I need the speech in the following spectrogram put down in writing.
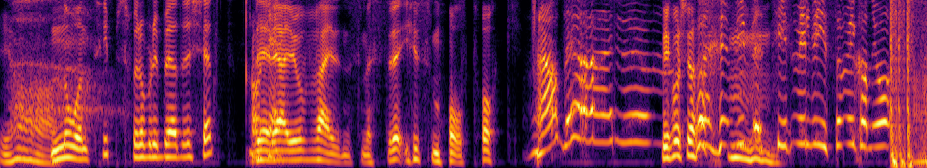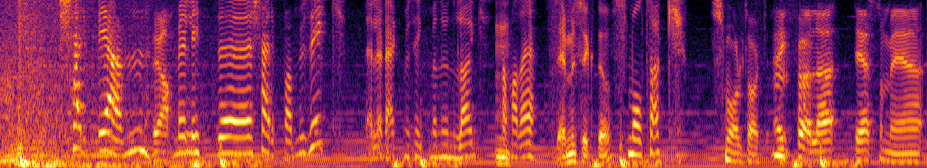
Ja. Noen tips for å bli bedre kjent? Okay. Dere er jo verdensmestere i smalltalk. Ja, det er um, Vi får se, da. vi, Tiden vil vise. Vi kan jo skjerpe hjernen Ja. med litt uh, skjerpa musikk. Eller det er ikke musikk, men underlag. Samme det. Det er musikk, det òg. Small talk. Smalltalk. Jeg føler det som er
